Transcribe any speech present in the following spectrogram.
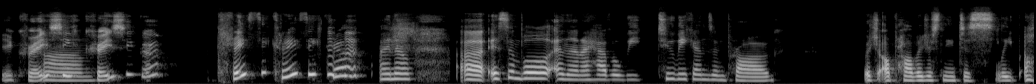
You're crazy, um, crazy girl. Crazy crazy girl. I know. Uh Istanbul and then I have a week two weekends in Prague which I'll probably just need to sleep. As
